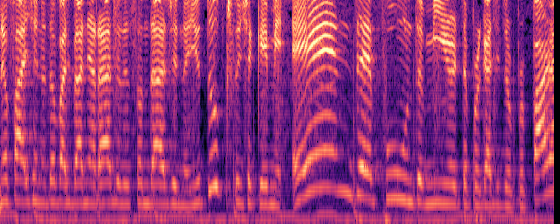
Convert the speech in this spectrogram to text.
në faqen e Top Albania Radio dhe sondazhin në YouTube, kështu që kemi ende punë të mirë të përgatitur përpara.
